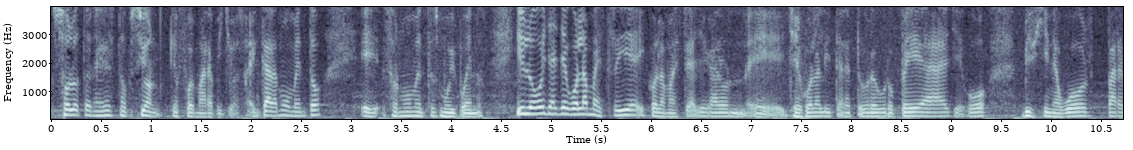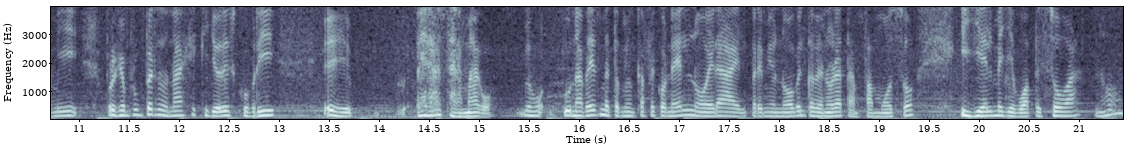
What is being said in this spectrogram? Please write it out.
solo tener esta opción que fue maravillosa. En cada momento eh, son momentos muy buenos. Y luego ya llegó la maestría y con la maestría llegaron, eh, llegó la literatura europea, llegó Virginia Woolf. Para mí, por ejemplo, un personaje que yo descubrí eh, era Saramago. Una vez me tomé un café con él, no era el premio Nobel, todavía no era tan famoso, y él me llevó a Pessoa, ¿no?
